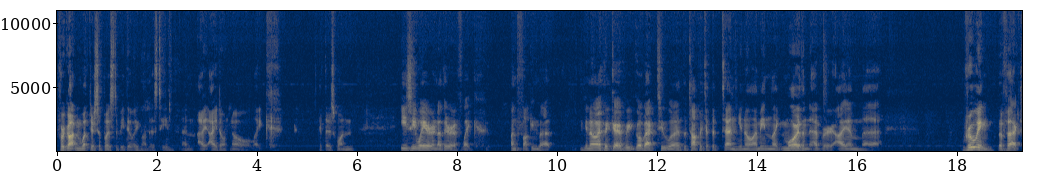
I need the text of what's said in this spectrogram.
forgotten what they're supposed to be doing on this team, and I I don't know like if there's one easy way or another of like unfucking that. You know, I think if we go back to uh, the topic at the 10, you know, I mean, like more than ever, I am uh, ruining the fact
